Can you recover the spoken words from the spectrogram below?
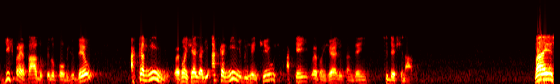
desprezado pelo povo judeu, a caminho, o evangelho ali, a caminho dos gentios, a quem o evangelho também se destinava. Mas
